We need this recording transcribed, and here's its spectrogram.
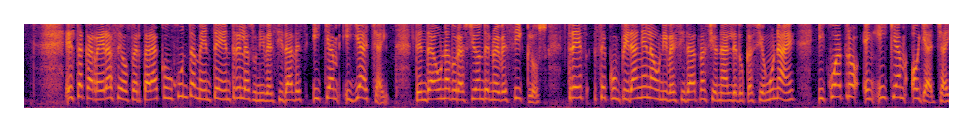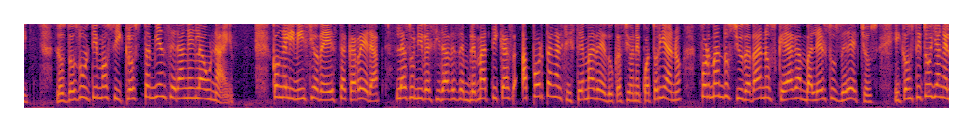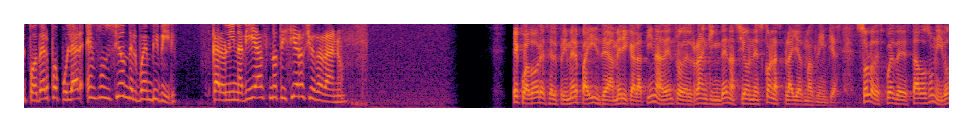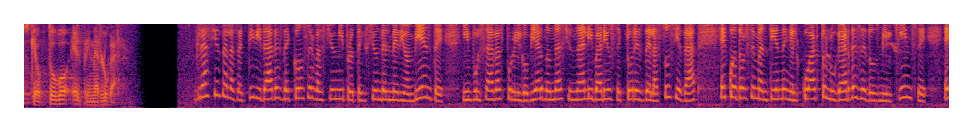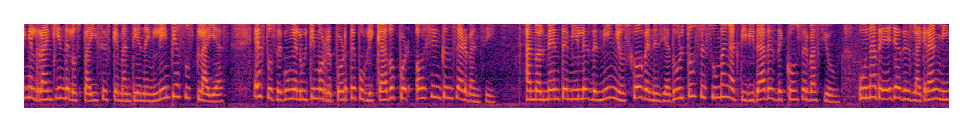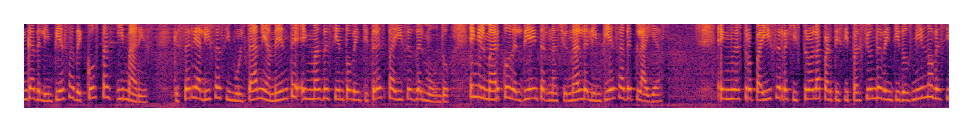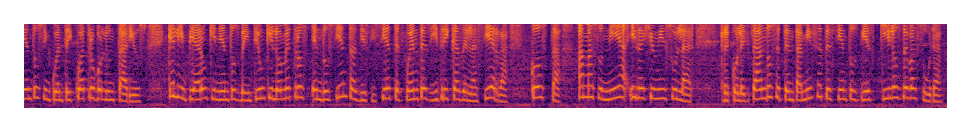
Esta carrera se ofertará conjuntamente entre las universidades ICAM y Yachay. Tendrá una duración de nueve ciclos. Tres se cumplirán en la Universidad Nacional de Educación UNAE y cuatro en ICAM o Yachay. Los dos últimos ciclos también serán en la UNAE. Con el inicio de esta carrera, las universidades emblemáticas aportan al sistema de educación ecuatoriano, formando ciudadanos que hagan valer sus derechos y constituyan el poder popular en función del buen vivir. Carolina Díaz, Noticiero Ciudadano. Ecuador es el primer país de América Latina dentro del ranking de naciones con las playas más limpias, solo después de Estados Unidos que obtuvo el primer lugar. Gracias a las actividades de conservación y protección del medio ambiente impulsadas por el gobierno nacional y varios sectores de la sociedad, Ecuador se mantiene en el cuarto lugar desde 2015 en el ranking de los países que mantienen limpias sus playas. Esto según el último reporte publicado por Ocean Conservancy. Anualmente miles de niños, jóvenes y adultos se suman a actividades de conservación. Una de ellas es la Gran Minga de Limpieza de Costas y Mares, que se realiza simultáneamente en más de 123 países del mundo, en el marco del Día Internacional de Limpieza de Playas. En nuestro país se registró la participación de 22.954 voluntarios que limpiaron 521 kilómetros en 217 fuentes hídricas en la sierra, costa, Amazonía y región insular, recolectando 70.710 kilos de basura.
